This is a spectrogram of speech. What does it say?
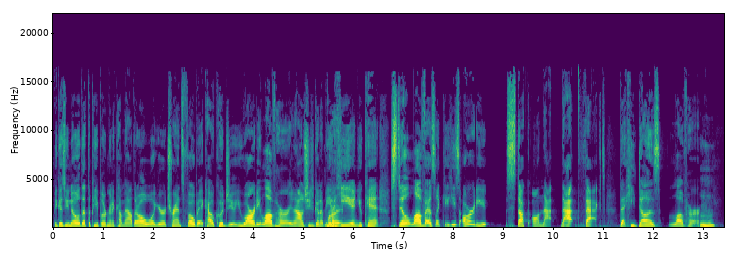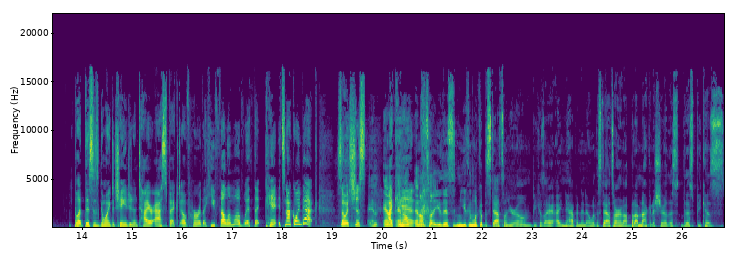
because you know that the people are going to come out, they're oh well, you're transphobic. How could you? You already love her, and now she's going to be a he, and you can't still love. It's like he's already stuck on that that fact that he does love her Mm-hmm. but this is going to change an entire aspect of her that he fell in love with that can't it's not going back so it's just And and, I I and, I'll, can't- and I'll tell you this, and you can look up the stats on your own because I, I happen to know what the stats are, I- but I'm not going to share this this because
